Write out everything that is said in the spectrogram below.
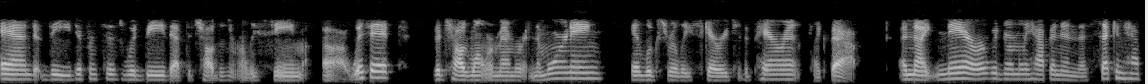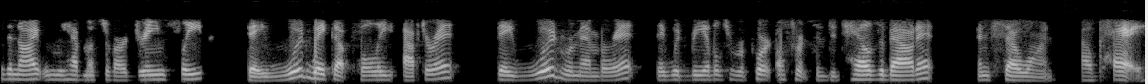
And the differences would be that the child doesn't really seem uh, with it. The child won't remember it in the morning. It looks really scary to the parent, like that. A nightmare would normally happen in the second half of the night when we have most of our dream sleep. They would wake up fully after it. They would remember it. They would be able to report all sorts of details about it and so on. Okay,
